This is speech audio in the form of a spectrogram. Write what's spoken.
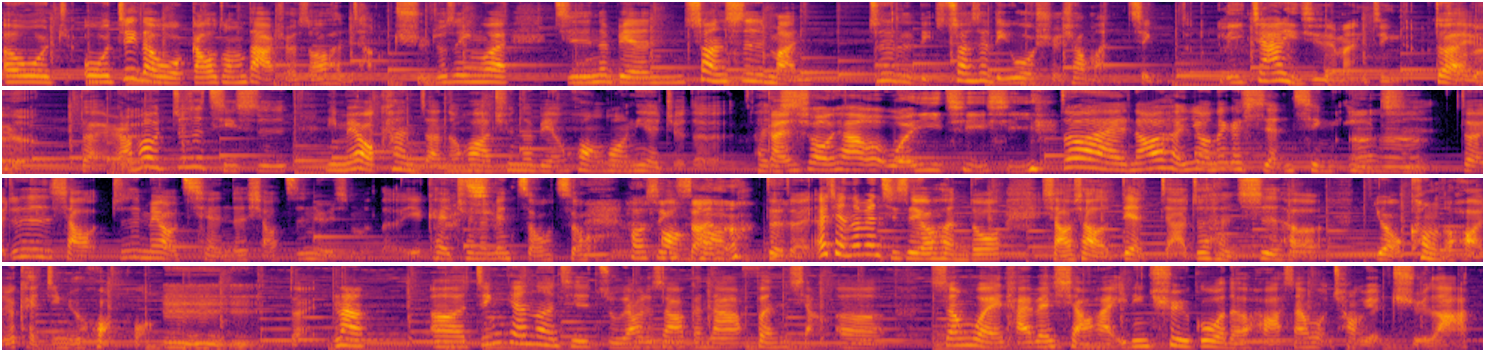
呃，我我记得我高中、大学的时候很常去，就是因为其实那边算是蛮，就是离算是离我学校蛮近的，离家里其实也蛮近的。对，对。然后就是其实你没有看展的话，去那边晃晃，你也觉得很感受一下文艺气息。对，然后很有那个闲情逸致。对，就是小，就是没有钱的小资女什么的，也可以去那边走走，好心酸哦。对对，而且那边其实有很多小小的店家，就很适合有空的话就可以进去晃晃。嗯嗯嗯。对，那呃，今天呢，其实主要就是要跟大家分享，呃，身为台北小孩一定去过的华山文创园区啦。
